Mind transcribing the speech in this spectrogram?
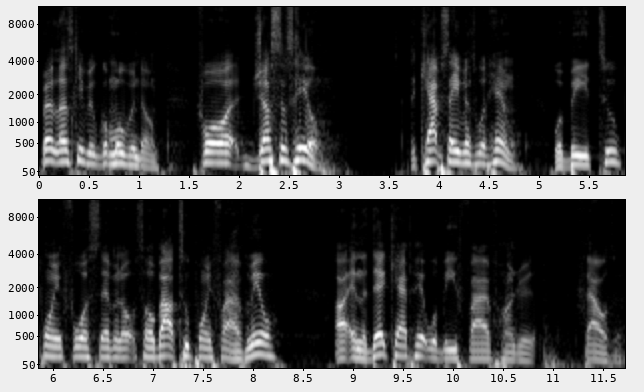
Let, let's keep it moving though. For Justice Hill, the cap savings with him would be 2.470, so about 2.5 mil, uh, and the dead cap hit would be 500,000.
